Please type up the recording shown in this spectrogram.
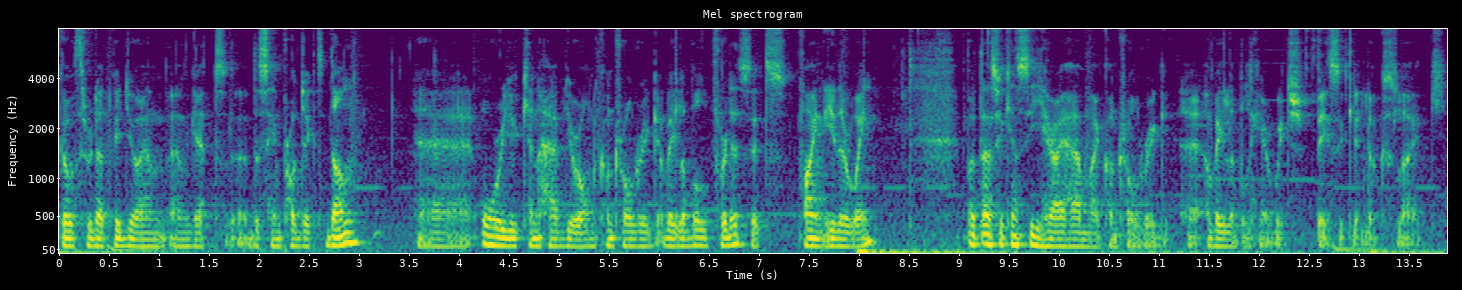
go through that video and, and get uh, the same project done, uh, or you can have your own control rig available for this. It's fine either way. But as you can see here, I have my control rig uh, available here, which basically looks like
